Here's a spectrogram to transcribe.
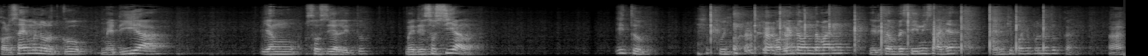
Kalau saya menurutku media yang sosial itu media sosial itu. Oke teman-teman, jadi sampai sini saja. Dan kita pakai penutup kah? Hah?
